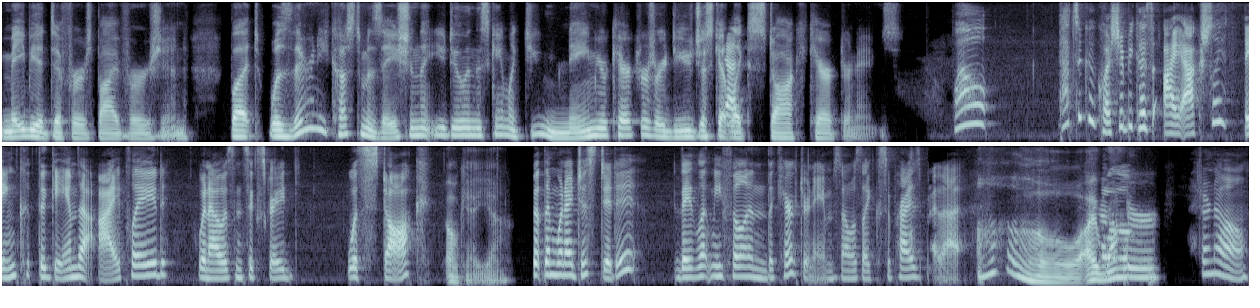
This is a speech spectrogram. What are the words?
Maybe it differs by version. But was there any customization that you do in this game? Like, do you name your characters or do you just get Yes. like stock character names? Well, that's a good question because I actually think the game that I played when I was in sixth grade was stock. Okay, yeah. But then when I just did it, they let me fill in the character names. And I was like surprised by that. Oh, I wonder. I don't know.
